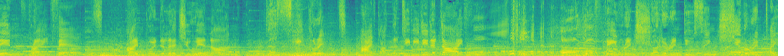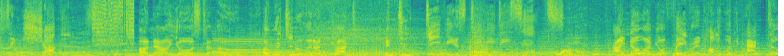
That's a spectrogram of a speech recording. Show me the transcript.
in, Fright fans. I'm going to let you in on the secret. I've got the DVD to die for. All your favorite shudder-inducing, shiver-enticing shockers are now yours to own. Original and uncut in two devious DVD sets. Wow. I know I'm your favorite Hollywood actor,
